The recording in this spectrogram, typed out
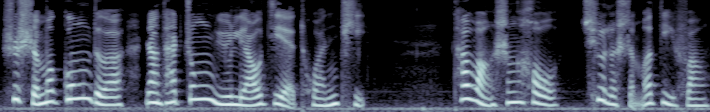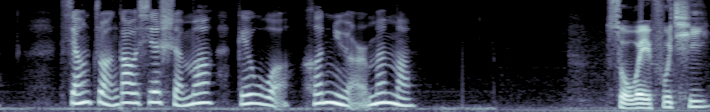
是什么功德让他终于了解团体？他往生后去了什么地方？想转告些什么给我和女儿们吗？所谓夫妻，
